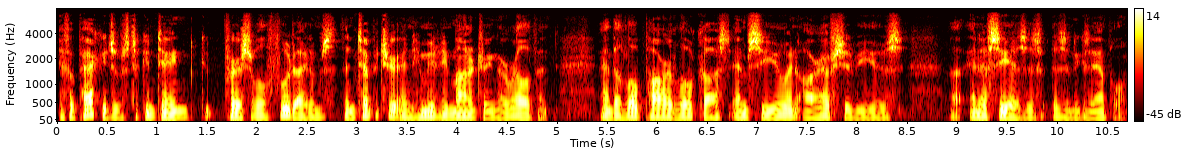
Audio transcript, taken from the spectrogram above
If a package was to contain perishable food items, then temperature and humidity monitoring are relevant, and the low power, low cost MCU and RF should be used, uh, NFC as, as an example.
